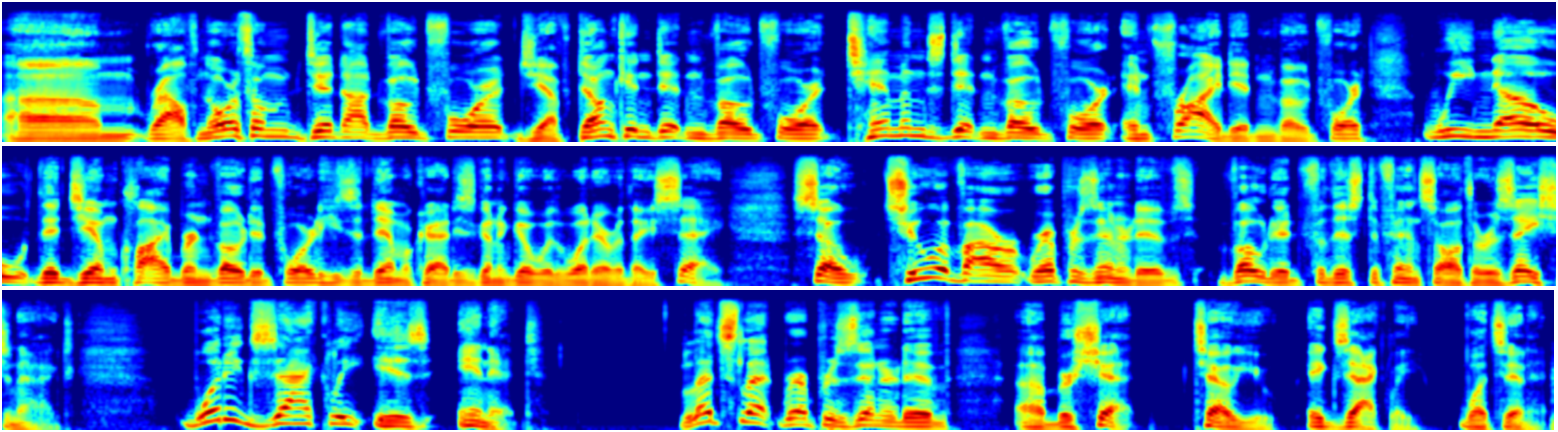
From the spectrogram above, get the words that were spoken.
um, Ralph Norman did not vote for it, Jeff Duncan didn't vote for it, Timmons didn't vote for it, and Fry didn't vote for it. We know that Jim Clyburn voted for it. He's a Democrat. He's going to go with whatever they say. So, two of our representatives voted for this Defense Authorization Act. What exactly is in it? Let's let Representative uh, Burchett tell you exactly what's in it.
